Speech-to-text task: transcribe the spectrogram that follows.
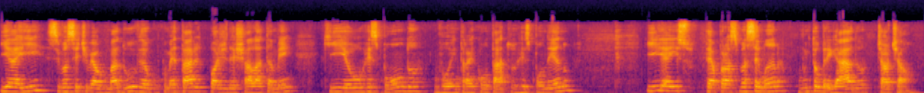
E aí, se você tiver alguma dúvida, algum comentário, pode deixar lá também que eu respondo, vou entrar em contato respondendo. E é isso. Até a próxima semana. Muito obrigado. Tchau, tchau.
